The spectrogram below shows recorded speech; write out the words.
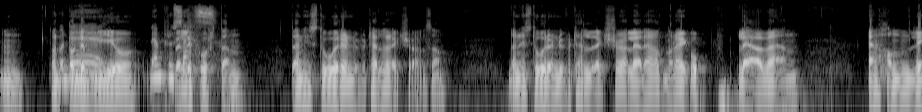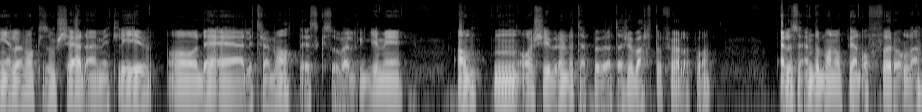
Mm. Og, Og og det det- blir jo det veldig fort den, den historien du forteller deg sjøl. Den historien du forteller deg sjøl, er det at når jeg opplever en, en handling eller noe som skjer i mitt liv, og det er litt traumatisk, så velger vi enten å skyve under teppet for at det ikke er verdt å føle på, eller så ender man opp i en offerrolle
